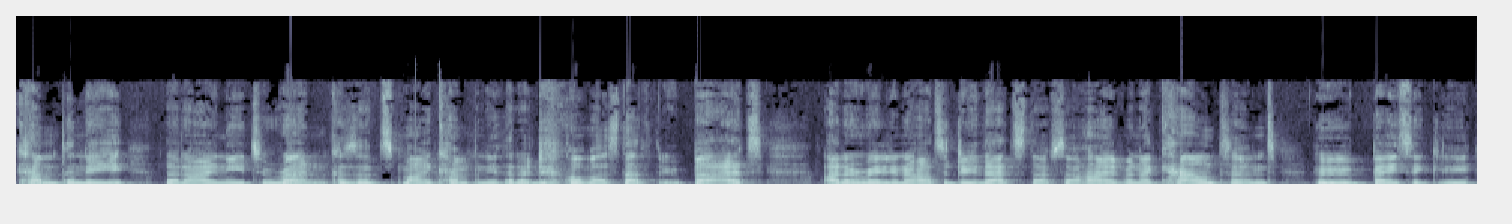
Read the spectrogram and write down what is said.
company that I need to run because it's my company that I do all my stuff through. But I don't really know how to do that stuff. So I have an accountant who basically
